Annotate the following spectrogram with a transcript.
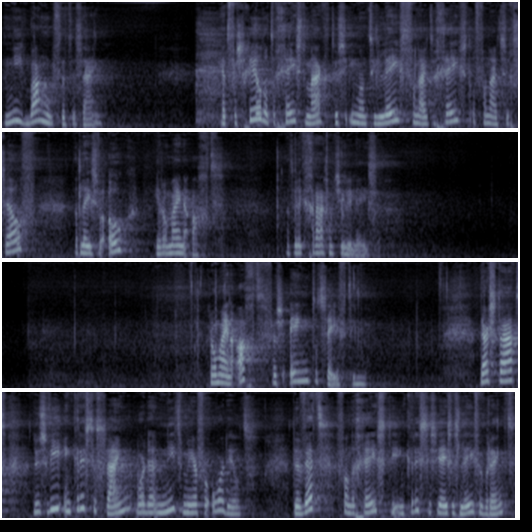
niet bang hoefden te zijn. Het verschil dat de geest maakt tussen iemand die leeft vanuit de geest of vanuit zichzelf, dat lezen we ook in Romeinen 8. Dat wil ik graag met jullie lezen. Romeinen 8, vers 1 tot 17. Daar staat, dus wie in Christus zijn, worden niet meer veroordeeld. De wet van de geest die in Christus Jezus leven brengt,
